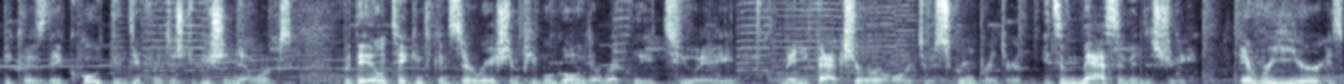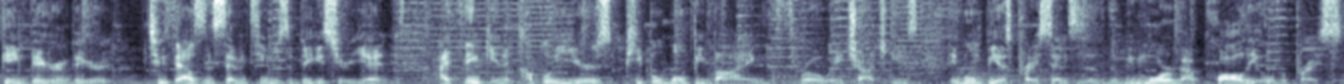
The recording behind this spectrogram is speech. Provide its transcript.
because they quote the different distribution networks, but they don't take into consideration people going directly to a manufacturer or to a screen printer. It's a massive industry. Every year it's getting bigger and bigger. 2017 was the biggest year yet. I think in a couple of years, people won't be buying the throwaway tchotchkes. They won't be as price sensitive. They'll be more about quality over price.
